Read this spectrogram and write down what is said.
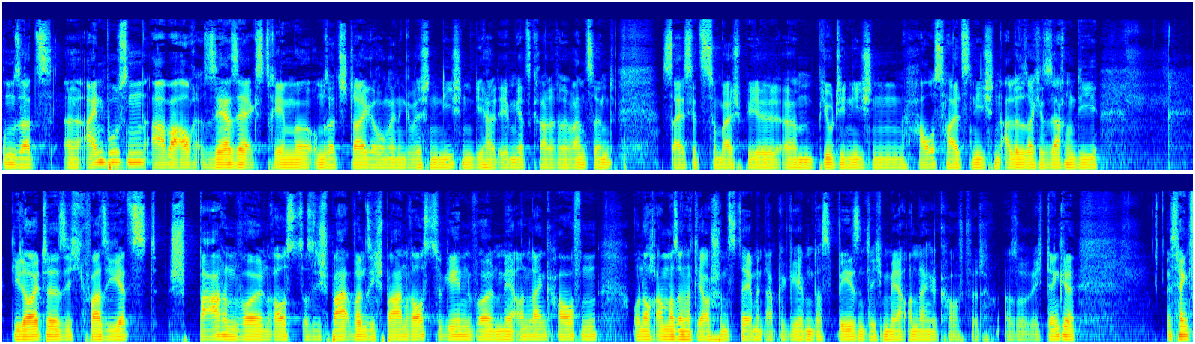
Umsatzeinbußen, aber auch sehr, sehr extreme Umsatzsteigerungen in gewissen Nischen, die halt eben jetzt gerade relevant sind. Sei es jetzt zum Beispiel ähm, Beauty-Nischen, Haushaltsnischen, alle solche Sachen, die die Leute sich quasi jetzt sparen wollen, raus, also die spar wollen sich sparen, rauszugehen, wollen mehr online kaufen. Und auch Amazon hat ja auch schon ein Statement abgegeben, dass wesentlich mehr online gekauft wird. Also ich denke, es hängt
